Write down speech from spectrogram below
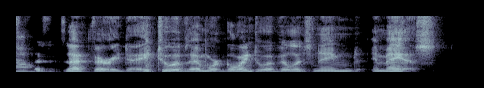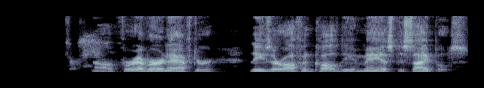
Oh, That- That very day, two of them were going to a village named Emmaus. Now, forever and after, these are often called the Emmaus disciples.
